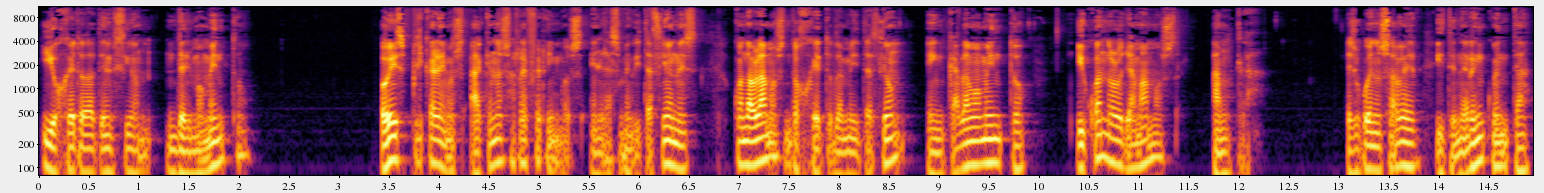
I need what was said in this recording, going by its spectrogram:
y objeto de atención del momento? Hoy explicaremos a qué nos referimos en las meditaciones cuando hablamos de objeto de meditación en cada momento y cuando lo llamamos ancla. Es bueno saber y tener en cuenta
